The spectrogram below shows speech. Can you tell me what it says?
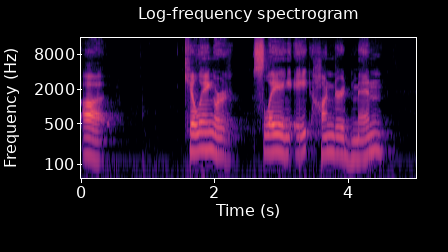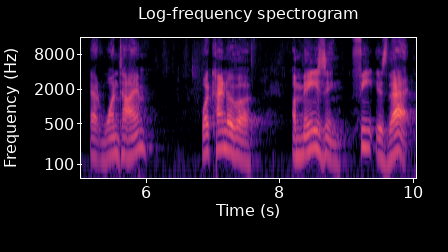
uh, killing or slaying 800 men at one time? What kind of a amazing feat is that?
